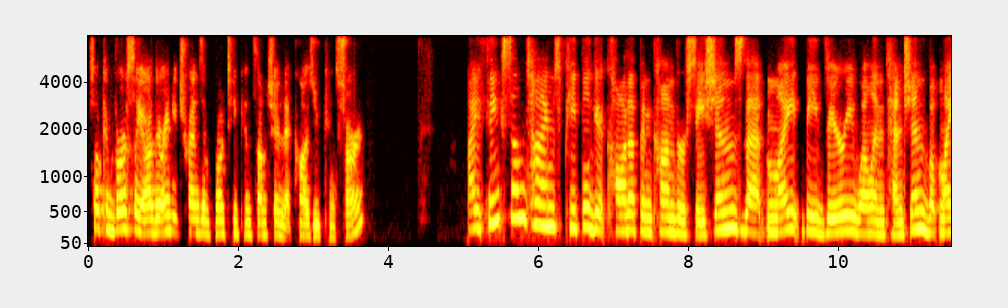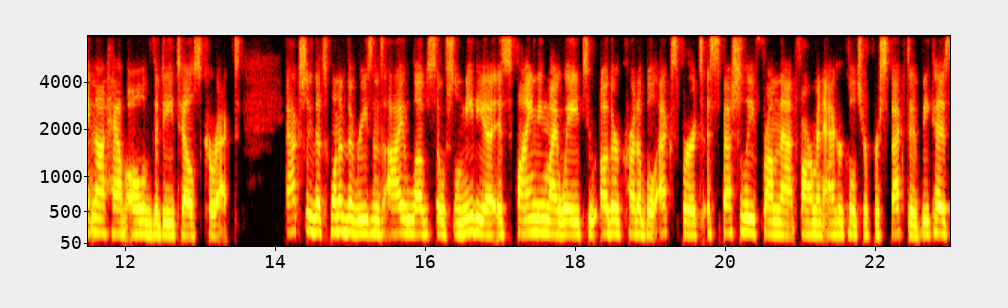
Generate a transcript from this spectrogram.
So, conversely, are there any trends in protein consumption that cause you concern? I think sometimes people get caught up in conversations that might be very well intentioned, but might not have all of the details correct actually that's one of the reasons I love social media is finding my way to other credible experts especially from that farm and agriculture perspective because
